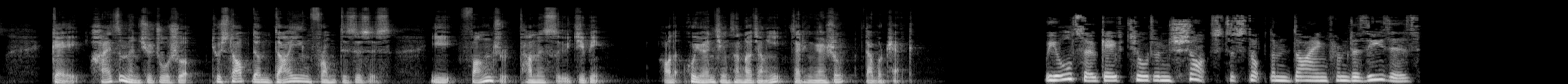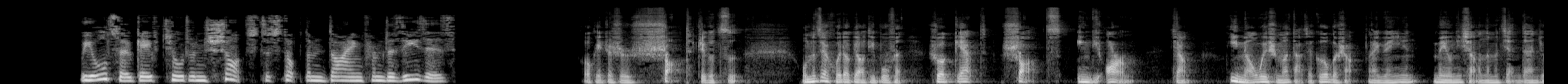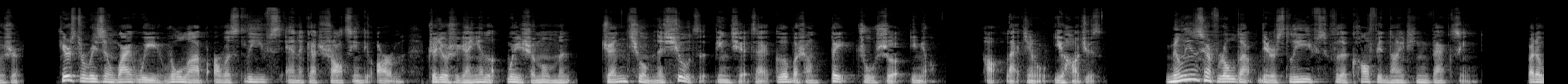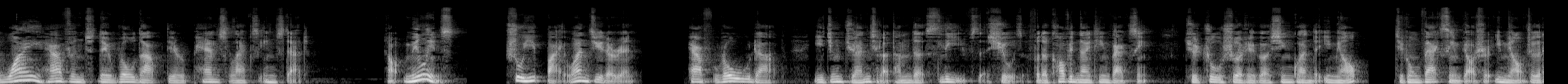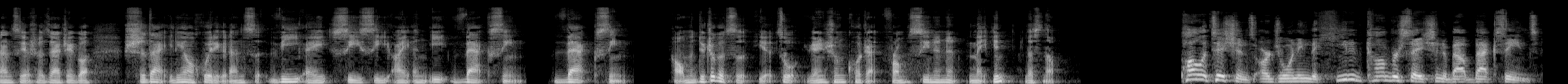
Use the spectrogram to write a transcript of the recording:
给孩子们去注射，to stop them dying from diseases，以防止他们死于疾病。好的，会员请参考讲义，再听原声，double check。We also gave children shots to stop them dying from diseases. We also gave children shots to stop them dying from diseases. OK，这是 shot 这个词。我们再回到标题部分，说 get shots in the arm。 讲疫苗为什么打在胳膊上？那原因没有你想的那么简单，就是 Here's the reason why we roll up our sleeves and get shots in the arm。这就是原因了，为什么我们卷起我们的袖子，并且在胳膊上被注射疫苗？好，来进入一号句子：Millions have rolled up their sleeves for the COVID-19 vaccine, but why haven't they rolled up their pants legs instead？好，millions 数以百万计的人 have rolled up。 已经卷起了他们的 sleeves 袖子 for the COVID-19 vaccine 去注射这个新冠的疫苗。其中 vaccine 表示疫苗这个单词也是在这个时代一定要会的一个单词 v a c c i n e vaccine vaccine。好，我们对这个词也做原声扩展 from CNN 美音 Let's know. Politicians are joining the heated conversation about vaccines.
